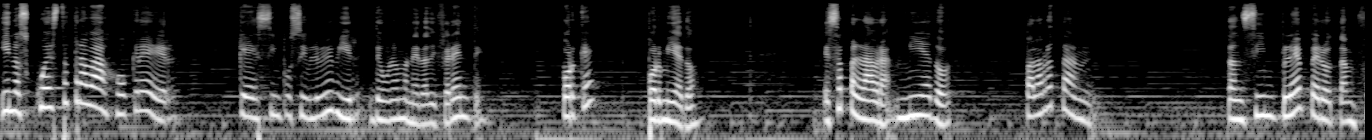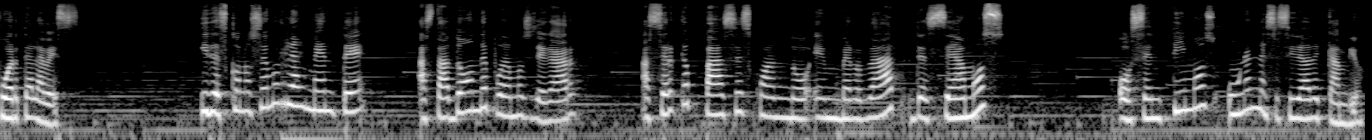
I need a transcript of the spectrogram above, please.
Y nos cuesta trabajo creer que es imposible vivir de una manera diferente. ¿Por qué? Por miedo. Esa palabra, miedo, palabra tan, tan simple pero tan fuerte a la vez. Y desconocemos realmente hasta dónde podemos llegar a ser capaces cuando en verdad deseamos o sentimos una necesidad de cambio.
